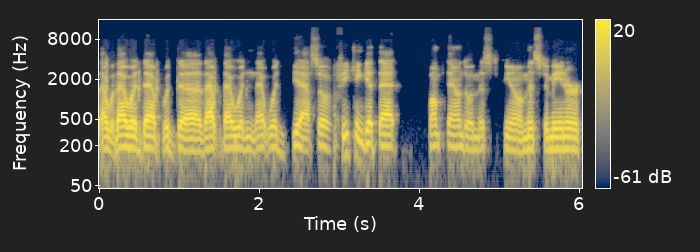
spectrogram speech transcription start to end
that would that would that would uh, that that wouldn't that would yeah. So if he can get that bumped down to a mis you know a misdemeanor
